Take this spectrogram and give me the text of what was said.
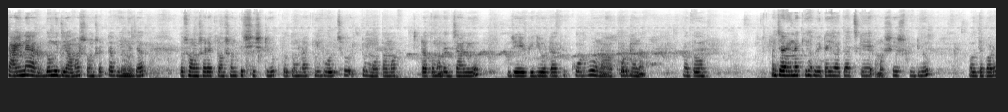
চাই না একদমই যে আমার সংসারটা ভেঙে যাক। তো সংসারে একটা অশান্তির সৃষ্টি হোক। তো তোমরা কি বলছো? একটু মতামতটা তোমাদের জানিও যে ভিডিওটা কি করব না করব না। তো জানি না কী হবে এটাই হয়তো আজকে আমার শেষ ভিডিও বলতে পারো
